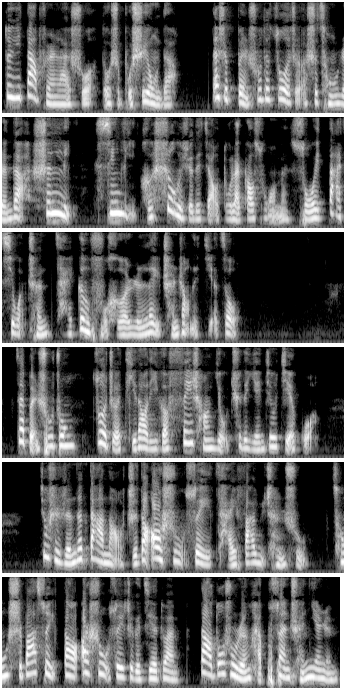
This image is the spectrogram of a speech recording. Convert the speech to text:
对于大部分人来说都是不适用的。但是本书的作者是从人的生理。心理和社会学的角度来告诉我们，所谓大器晚成才更符合人类成长的节奏。在本书中，作者提到的一个非常有趣的研究结果，就是人的大脑直到二十五岁才发育成熟。从十八岁到二十五岁这个阶段，大多数人还不算成年人，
